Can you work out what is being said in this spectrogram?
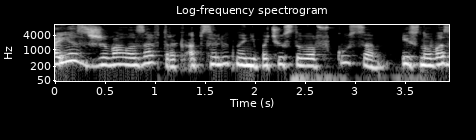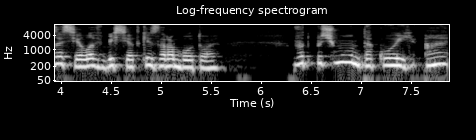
А я сживала завтрак, абсолютно не почувствовав вкуса, и снова засела в беседке за работу. Вот почему он такой, а?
